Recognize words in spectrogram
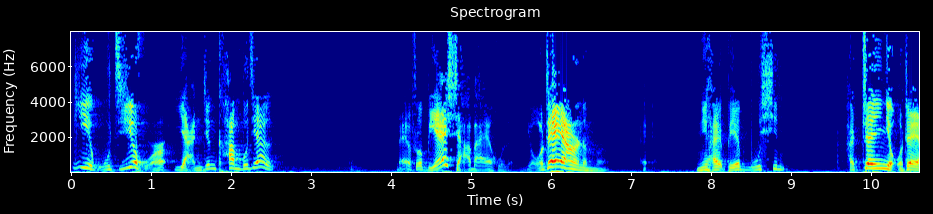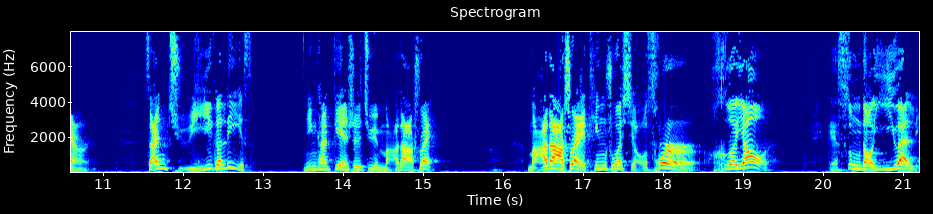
一股急火，眼睛看不见了。那说别瞎白活了，有这样的吗？哎，你还别不信，还真有这样的。咱举一个例子，您看电视剧《马大帅》。马大帅听说小翠儿喝药了，给送到医院里，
